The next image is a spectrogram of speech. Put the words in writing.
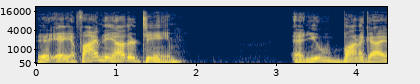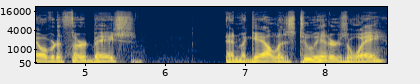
hey, if I'm the other team, and you bunt a guy over to third base, and Miguel is two hitters away,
